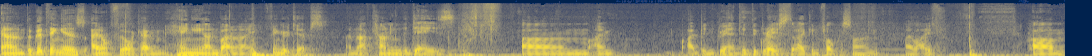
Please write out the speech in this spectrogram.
and the good thing is I don't feel like I'm hanging on by my fingertips. I'm not counting the days. Um, I'm I've been granted the grace that I can focus on my life, um,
